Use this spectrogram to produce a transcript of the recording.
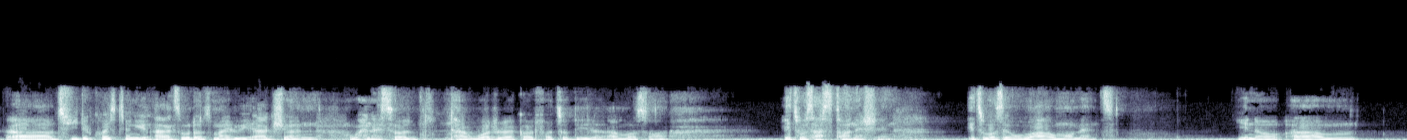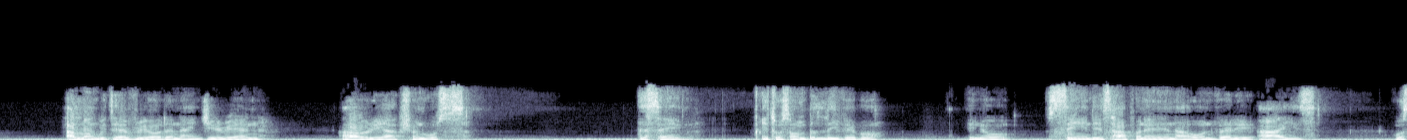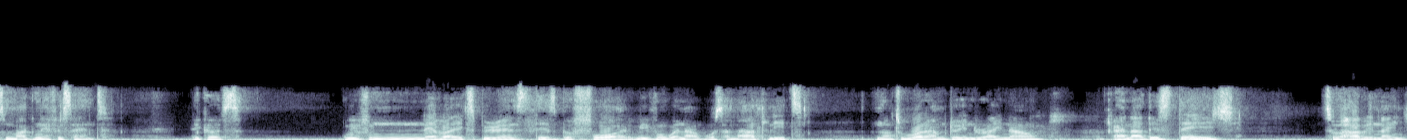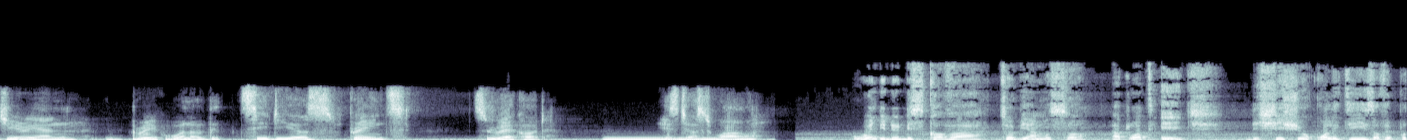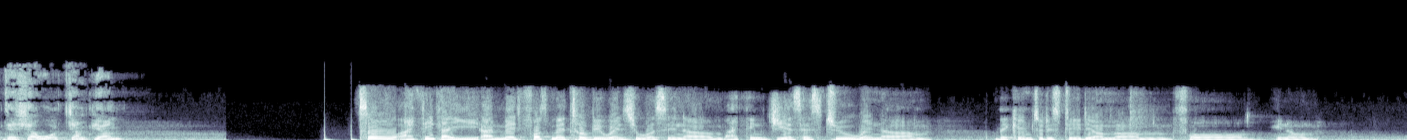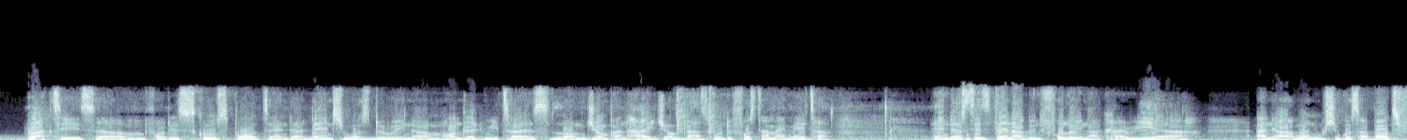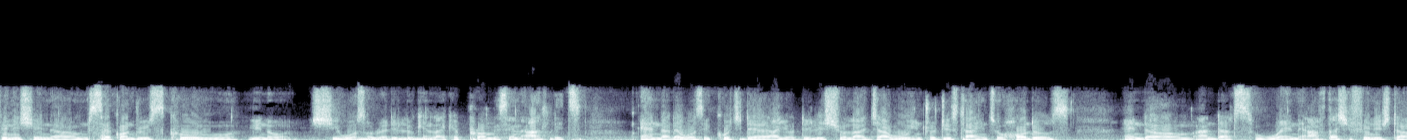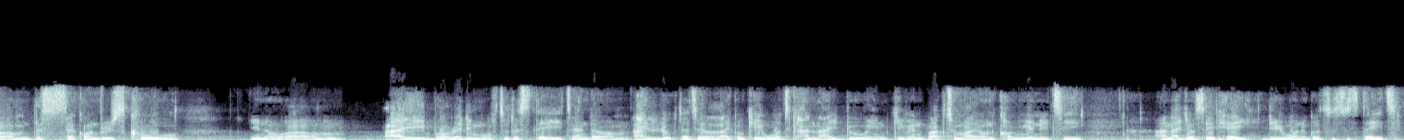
Uh, to the question you asked, what was my reaction when I saw that world record for Tobi Amusan? It was astonishing. It was a wow moment. You know, um, along with every other Nigerian, our reaction was the same. It was unbelievable. You know, seeing this happening in our own very eyes was magnificent because we've never experienced this before, even when I was an athlete, not what I'm doing right now. And at this stage, to have a Nigerian break one of the tedious sprints record is just wow. When did you discover Tobi Amusan? At what age? Did she show qualities of a potential world champion? So I think I I met first met Tobi when she was in um, I think JSS two when um, they came to the stadium um, for you know practice um, for this school sport and uh, then she was doing 100 meters long jump and high jump. That's what the first time I met her. And uh, since then I've been following her career and uh, when she was about finishing um, secondary school, you know, she was already looking like a promising athlete. And uh, there was a coach there, Ayodele Shola Jawu, introduced her into hurdles. And um, and that's when, after she finished um, the secondary school, you know, um, I already moved to the state, and um, I looked at it like, okay, what can I do in giving back to my own community? And I just said, hey, do you want to go to the state?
